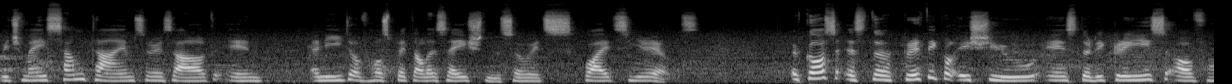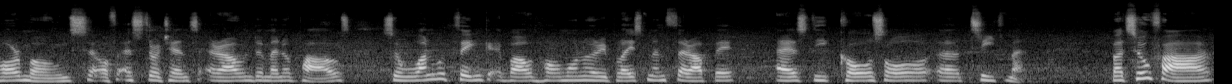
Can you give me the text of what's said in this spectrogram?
which may sometimes result in a need of hospitalization, so it's quite serious. Of course, as the critical issue is the decrease of hormones, of estrogens around the menopause. So one would think about hormonal replacement therapy as the causal uh, treatment. But so far,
